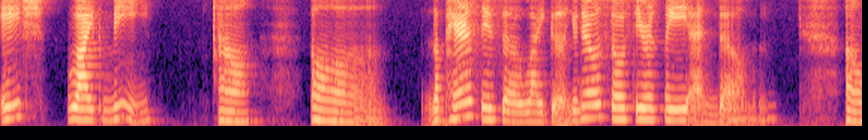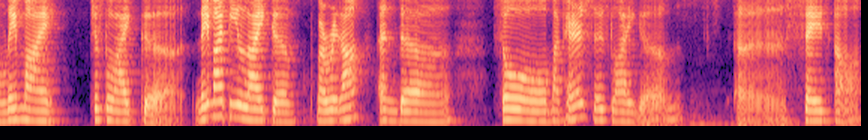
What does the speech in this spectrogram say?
age like me, uh, uh, the parents is uh, like uh, you know so seriously and um, uh, they might just like uh, they might be like uh, Marilla and uh, so my parents is like um, uh, said uh,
